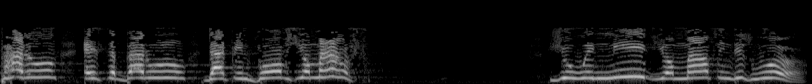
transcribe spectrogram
battle is the battle that involves your mouth. You will need your mouth in this world.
